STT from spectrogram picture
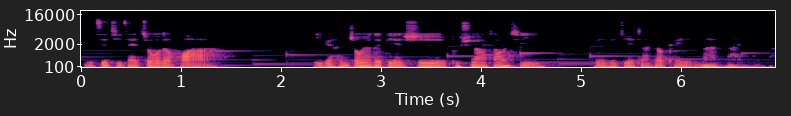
你自己在做的话，一个很重要的点是不需要着急，每个阶段都可以慢慢的来。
